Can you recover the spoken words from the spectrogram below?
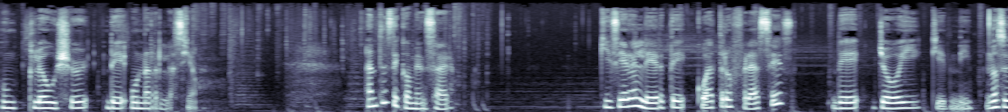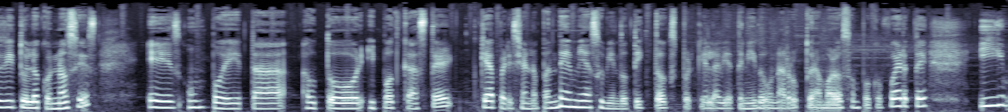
un closure de una relación. Antes de comenzar, quisiera leerte cuatro frases de Joy Kidney. No sé si tú lo conoces, es un poeta, autor y podcaster que apareció en la pandemia subiendo TikToks porque él había tenido una ruptura amorosa un poco fuerte y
